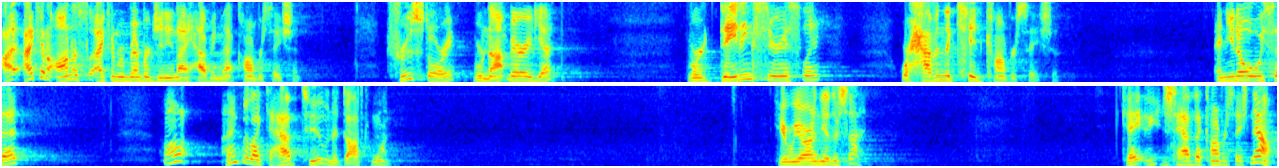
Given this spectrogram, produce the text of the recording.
I, I can honestly, I can remember Jenny and I having that conversation. True story. We're not married yet. We're dating seriously. We're having the kid conversation. And you know what we said? Well, I think we'd like to have two and adopt one. Here we are on the other side. Okay, you just have that conversation. Now,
